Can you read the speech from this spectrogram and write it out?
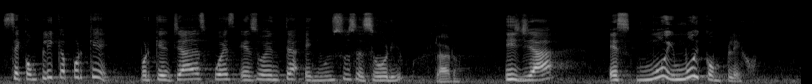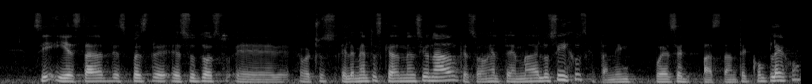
Se complica, ¿por qué? Porque ya después eso entra en un sucesorio. Claro. Y ya es muy, muy complejo. Sí, y está después de esos dos eh, otros elementos que has mencionado, que son el tema de los hijos, que también puede ser bastante complejo,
